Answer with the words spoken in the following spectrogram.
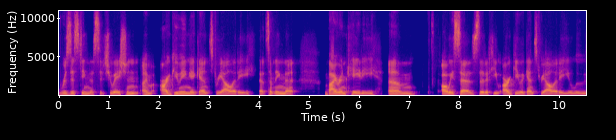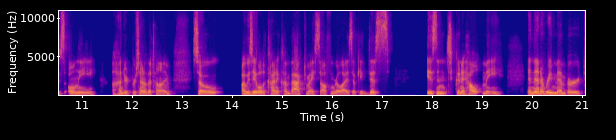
resisting this situation. I'm arguing against reality. That's something that Byron Katie um, always says that if you argue against reality, you lose only 100% of the time. So I was able to kind of come back to myself and realize, okay, this isn't going to help me. And then I remembered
